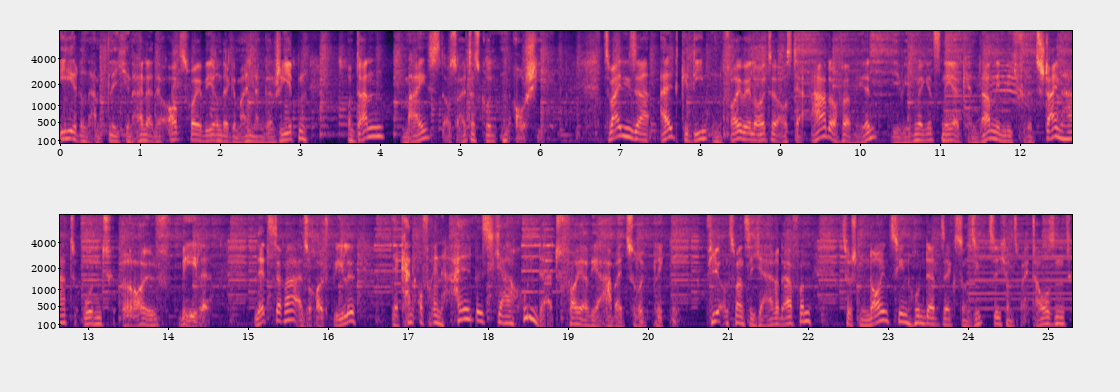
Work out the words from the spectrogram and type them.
ehrenamtlich in einer der Ortsfeuerwehren der Gemeinde engagierten und dann meist aus Altersgründen ausschieden. Zwei dieser altgedienten Feuerwehrleute aus der Adorfer Wehren, die werden wir jetzt näher kennenlernen, nämlich Fritz Steinhardt und Rolf Behle. Letzterer, also Rolf Behle, der kann auf ein halbes Jahrhundert Feuerwehrarbeit zurückblicken. 24 Jahre davon, zwischen 1976 und 2000,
